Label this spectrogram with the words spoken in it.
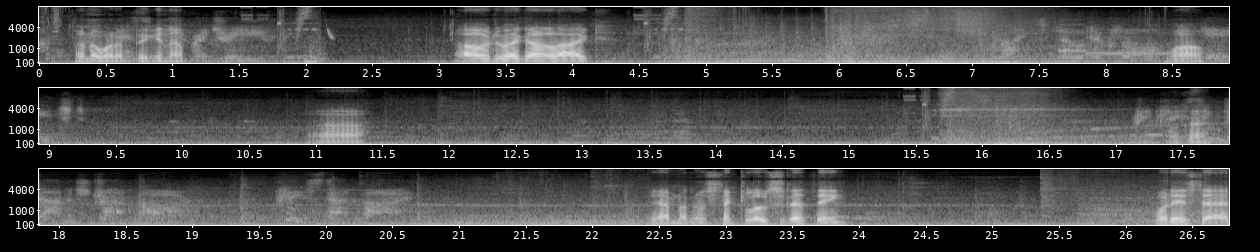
I don't know what I'm picking up. Oh, do I gotta like... Wow. Uh... Okay. Yeah, I'm not gonna stand close to that thing. What is that?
